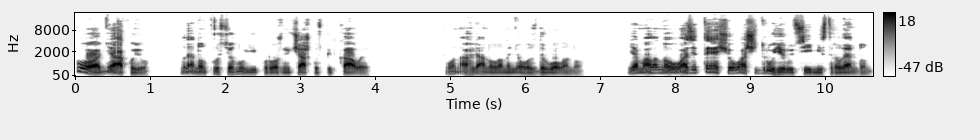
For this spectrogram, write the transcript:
О, дякую. Лендон простягнув їй порожню чашку з-під кави. Вона глянула на нього здивовано. Я мала на увазі те, що у вашій другій руці, містер Лендон.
